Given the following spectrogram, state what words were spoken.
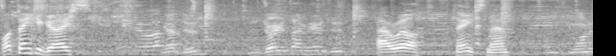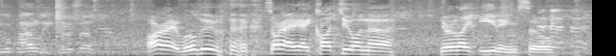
Well, thank you guys. Yeah, dude. Enjoy your time here, dude. I will. Thanks, man. And if you want to go paddling, hit us up. All right, we'll do. Sorry, I, I caught you on uh, you're like eating, so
